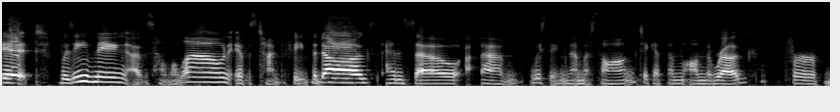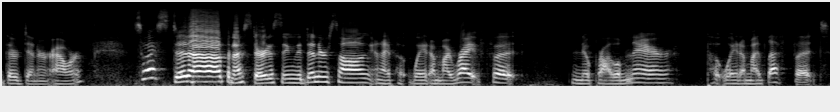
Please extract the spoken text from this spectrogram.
it was evening, I was home alone, it was time to feed the dogs, and so um, we sang them a song to get them on the rug for their dinner hour. So I stood up and I started to sing the dinner song, and I put weight on my right foot, no problem there, put weight on my left foot,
